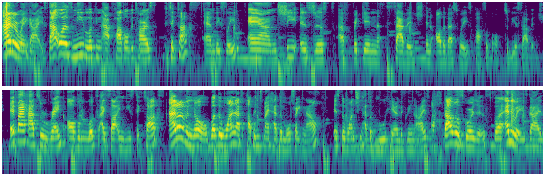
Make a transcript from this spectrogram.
Either way, guys, that was me looking at Pabllo Vittar's TikToks and they slayed. And she is just a freaking savage in all the best ways possible to be a savage. If I had to rank all the looks I saw in these TikToks, I don't even know, but the one that's popping into my head the most right now is the one she had the blue hair and the green eyes. Oh, that was gorgeous. But anyways, guys,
